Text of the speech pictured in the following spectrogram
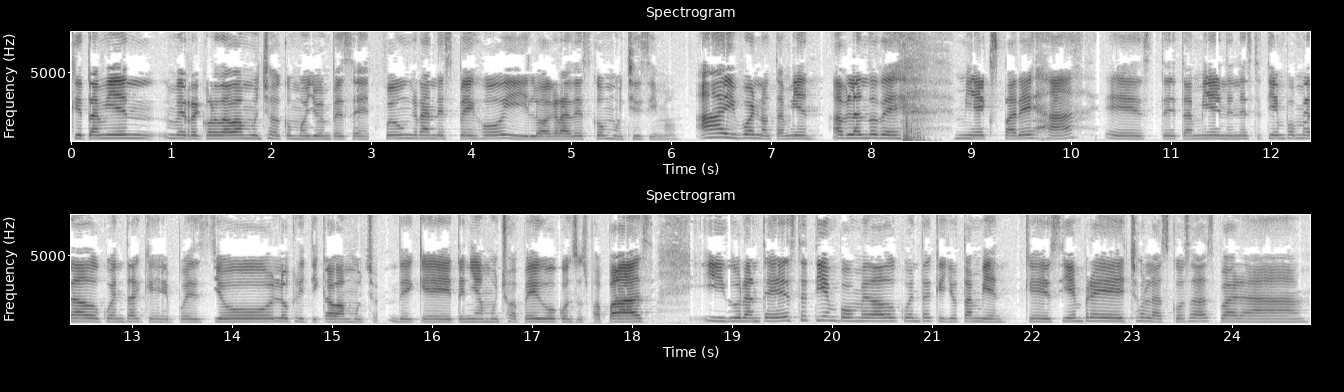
que también me recordaba mucho como yo empecé. Fue un gran espejo y lo agradezco muchísimo. Ah, y bueno, también hablando de mi expareja, este también en este tiempo me he dado cuenta que pues yo lo criticaba mucho, de que tenía mucho apego con sus papás y durante este tiempo me he dado cuenta que yo también, que siempre he hecho las cosas para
